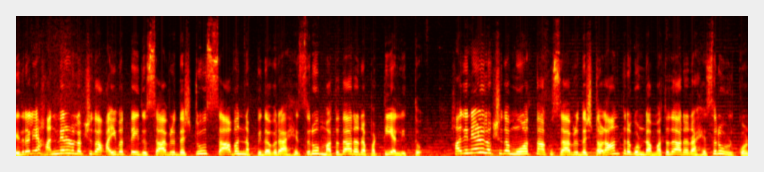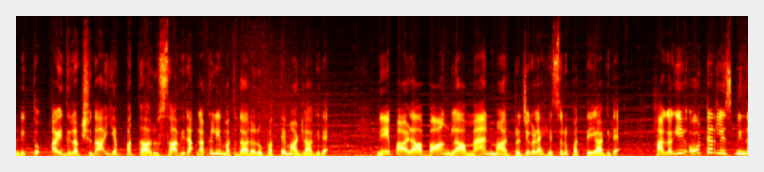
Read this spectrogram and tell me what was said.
ಇದರಲ್ಲಿ ಹನ್ನೆರಡು ಲಕ್ಷದ ಐವತ್ತೈದು ಸಾವಿರದಷ್ಟು ಸಾವನ್ನಪ್ಪಿದವರ ಹೆಸರು ಮತದಾರರ ಪಟ್ಟಿಯಲ್ಲಿತ್ತು. ಹದಿನೇಳು ಲಕ್ಷದ ಮೂವತ್ನಾಲ್ಕು ಸಾವಿರದ ಸ್ಥಳಾಂತರಗೊಂಡ ಮತದಾರರ ಹೆಸರು ಉಳ್ಕೊಂಡಿತ್ತು. ಐದು ಲಕ್ಷದ ಎಪ್ಪತ್ತಾರು ಸಾವಿರ ನಕಲಿ ಮತದಾರರು ಪತ್ತೆ ಮಾಡಲಾಗಿದೆ. ನೇಪಾಳ, ಬಾಂಗ್ಲಾ, ಮ್ಯಾನ್ಮಾರ್ ಪ್ರಜೆಗಳ ಹೆಸರು ಪತ್ತೆಯಾಗಿದೆ. ಹಾಗಾಗಿ ವೋಟರ್ ಲಿಸ್ಟ್ನಿಂದ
